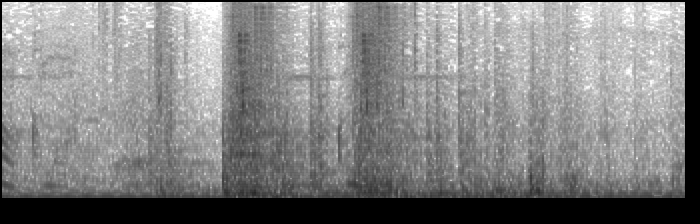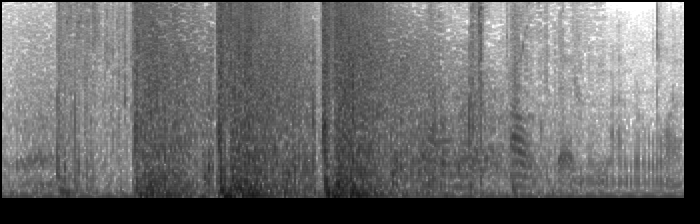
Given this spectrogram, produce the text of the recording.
Oh, come on. Come on. I was dead no matter what.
